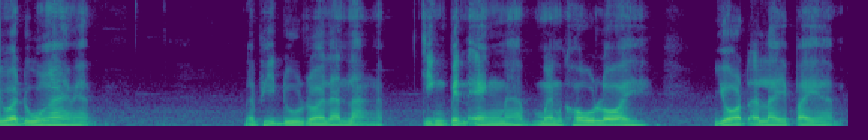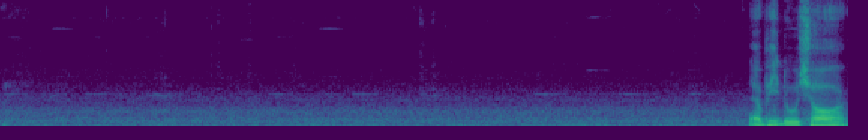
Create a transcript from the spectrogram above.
พี่ว่าดูง่ายไหมครับแล้วพี่ดูรอยด้านหลังครับ จริงเป็นแองนะครับ เหมือนเขารอยหยอดอะไรไปครับ แล้วพี่ดูช่อครับ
